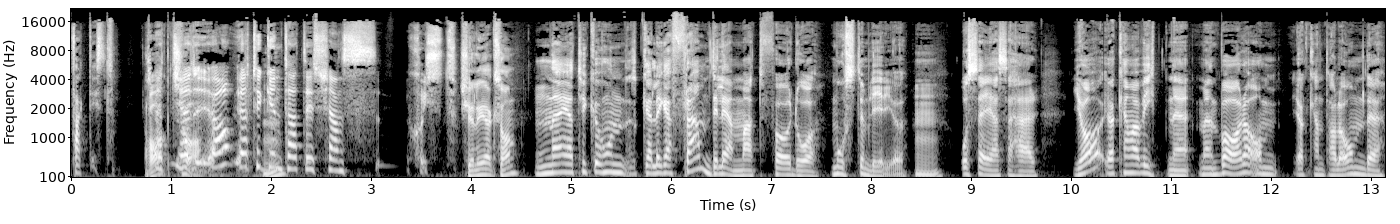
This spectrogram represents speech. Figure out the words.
Faktiskt. Rakt jag, svar. jag, ja, jag tycker inte att det känns schysst. Kjell Eriksson? Nej, jag tycker hon ska lägga fram dilemmat för då, mostern blir ju, Mm. och säga så här, ja, jag kan vara vittne, men bara om jag kan tala om det,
